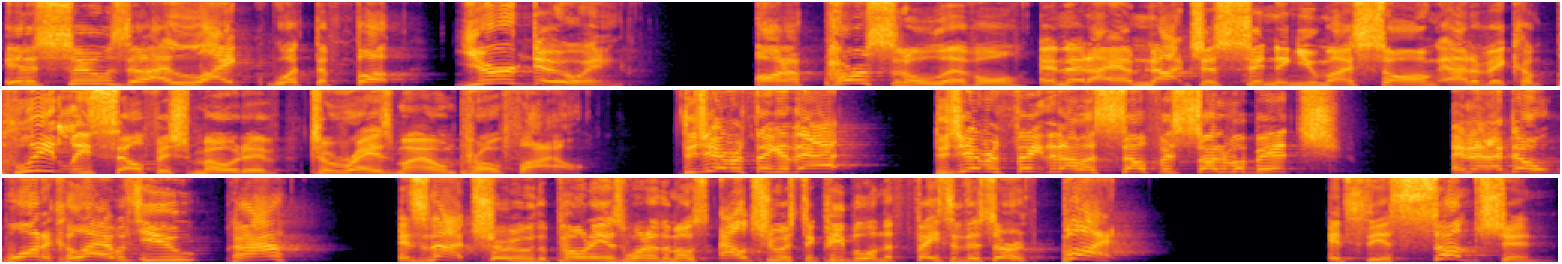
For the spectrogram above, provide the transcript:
It assumes that I like what the fuck you're doing on a personal level and that I am not just sending you my song out of a completely selfish motive to raise my own profile. Did you ever think of that? Did you ever think that I'm a selfish son of a bitch and that I don't want to collab with you? Huh? It's not true. The pony is one of the most altruistic people on the face of this earth, but it's the assumption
